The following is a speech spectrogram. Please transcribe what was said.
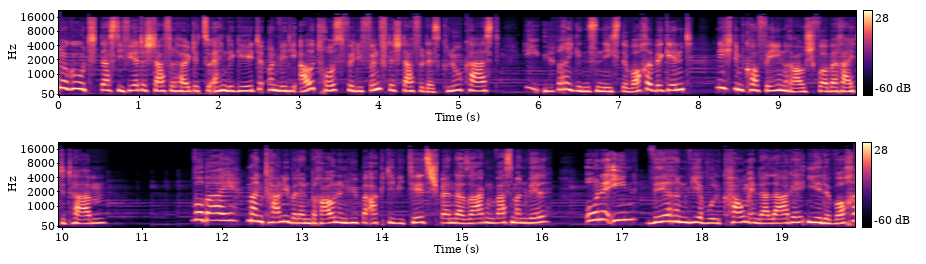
Nur gut, dass die vierte Staffel heute zu Ende geht und wir die Outros für die fünfte Staffel des Cluecast, die übrigens nächste Woche beginnt, nicht im Koffeinrausch vorbereitet haben. Wobei, man kann über den braunen Hyperaktivitätsspender sagen, was man will. Ohne ihn wären wir wohl kaum in der Lage, jede Woche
